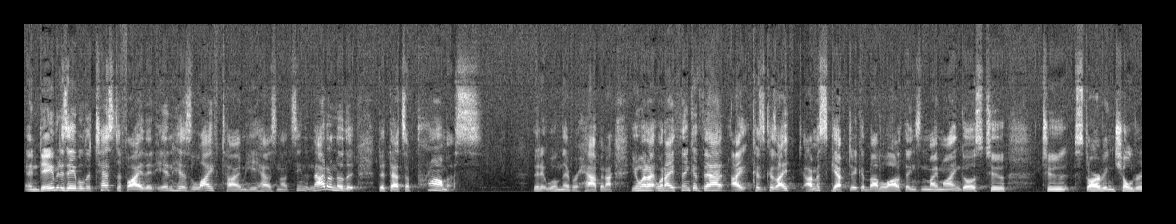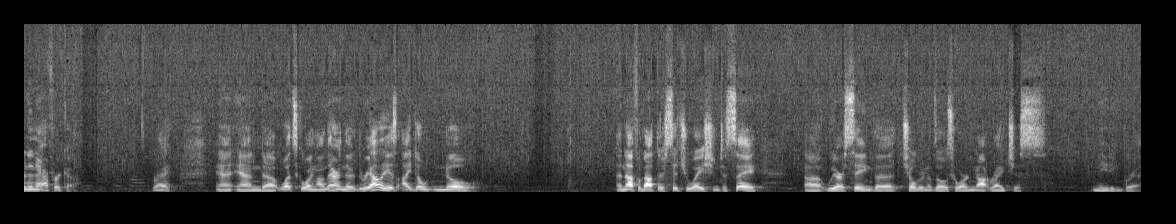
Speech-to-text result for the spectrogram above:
And David is able to testify that in his lifetime he has not seen it. Now, I don't know that, that that's a promise, that it will never happen. I, you know, when I, when I think of that, because I'm a skeptic about a lot of things, and my mind goes to, to starving children in Africa, right? And, and uh, what's going on there. And the, the reality is, I don't know enough about their situation to say uh, we are seeing the children of those who are not righteous needing bread.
